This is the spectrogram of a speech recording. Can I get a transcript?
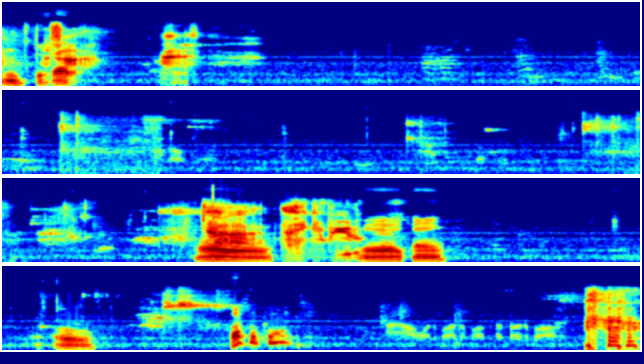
Mm, good shot. shot. Oh, Dang, computer. yeah, he came. Oh, hustle points.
